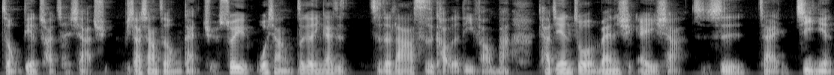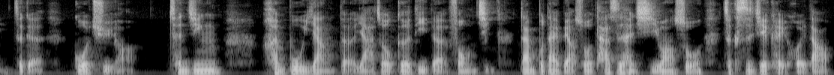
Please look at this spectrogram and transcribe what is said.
这种店传承下去，比较像这种感觉。所以我想，这个应该是值得大家思考的地方吧。他今天做 Vanishing Asia，只是在纪念这个过去哦，曾经很不一样的亚洲各地的风景，但不代表说他是很希望说这个世界可以回到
